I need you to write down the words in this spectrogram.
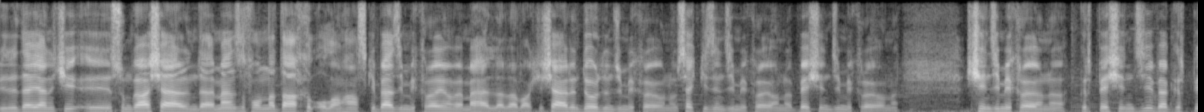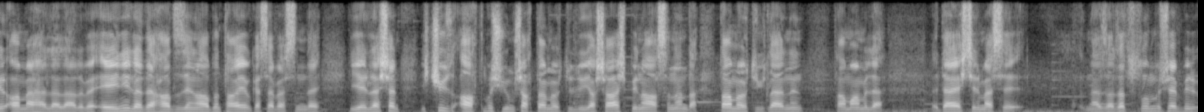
biri də yəni ki, e, Sumqayıt şəhərində mənzil fonuna daxil olan hansı ki, bəzi mikrorayon və məhəllələr var ki, şəhərin 4-cü mikrorayonu, 8-ci mikrorayonu, 5-ci mikrorayonu, 2-ci mikrorayonu, 45-ci və 41A məhəllələri və eyni ilə də Hacı Zeynalabdin Tağıyev qəsəbəsində yerləşən 260 yumşaq dam örtüklü yaşayış binasının da dam örtüklərinin tamamilə dəyişdirilməsi nəzərdə tutulmuş və bir,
